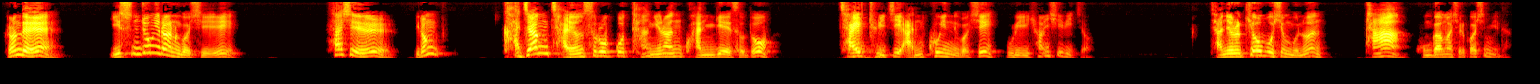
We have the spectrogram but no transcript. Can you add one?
그런데 이 순종이라는 것이 사실 이런 가장 자연스럽고 당연한 관계에서도 잘 되지 않고 있는 것이 우리 현실이죠. 자녀를 키워보신 분은 다 공감하실 것입니다.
